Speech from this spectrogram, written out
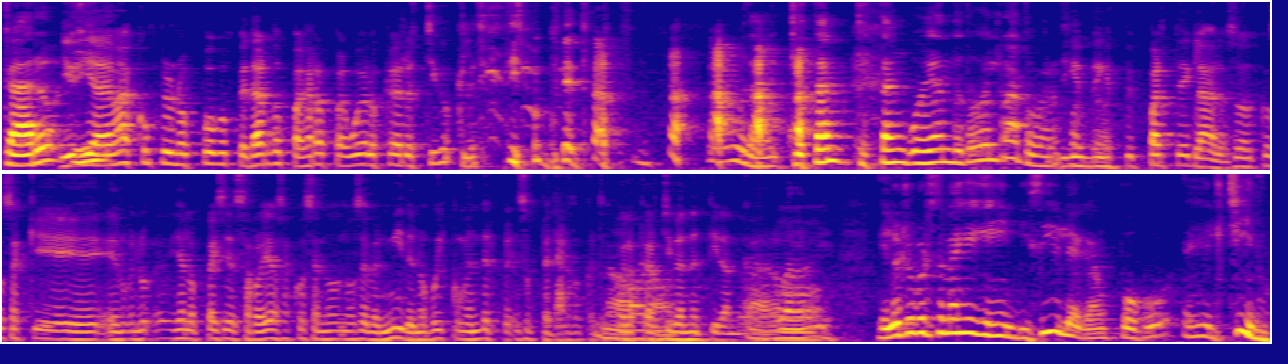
Claro, Y, y además compra unos pocos petardos para agarrar para el huevo a los cabros chicos que le tiran petardos. que están, que están hueveando todo el rato, el Y es parte, claro, son cosas que en ya en los países desarrollados esas cosas no, no se permiten, no podéis vender esos petardos que No, los cabros chicos anden tirando. Claro, no. bueno, el otro personaje que es invisible acá un poco es el chino.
